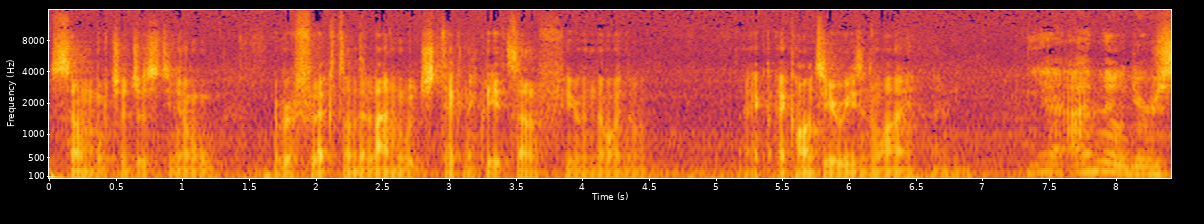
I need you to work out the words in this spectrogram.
some which are just you know reflect on the language technically itself even though i don't i, I can't see a reason why i mean Yeah, I know. There's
